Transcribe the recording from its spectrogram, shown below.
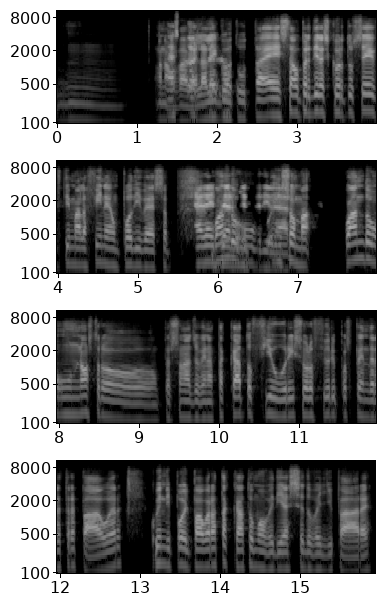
mm, oh no, vabbè, la leggo tutta. Eh, stavo per dire score to safety, ma alla fine è un po' diversa. È Quando, insomma, quando un nostro personaggio viene attaccato, Fury, solo Fury può spendere 3 power, quindi poi il power attaccato muove di S dove gli pare.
